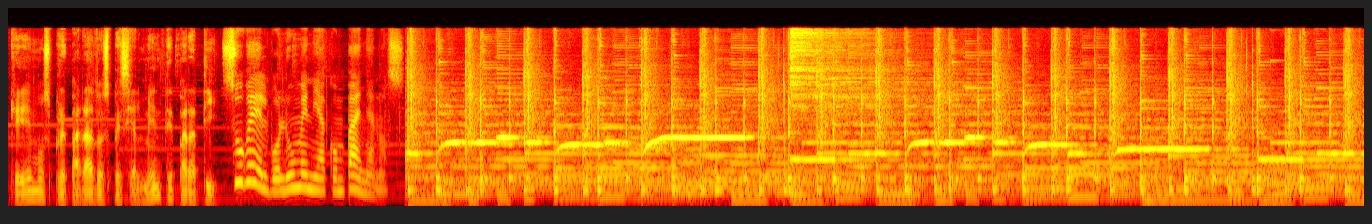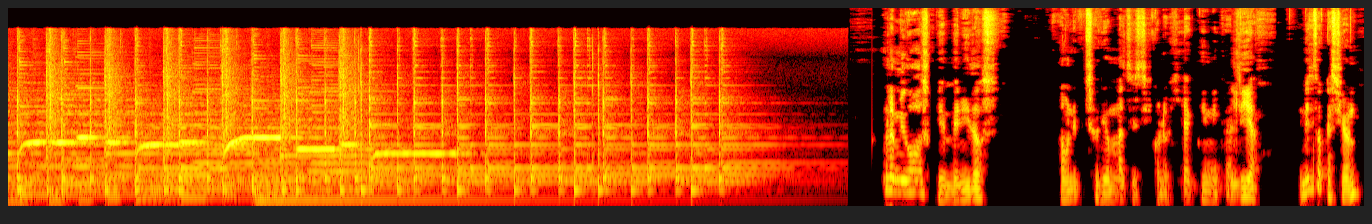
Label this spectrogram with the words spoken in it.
que hemos preparado especialmente para ti. Sube el volumen y acompáñanos. Hola amigos, bienvenidos a un episodio más de Psicología Clínica al Día. En esta ocasión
